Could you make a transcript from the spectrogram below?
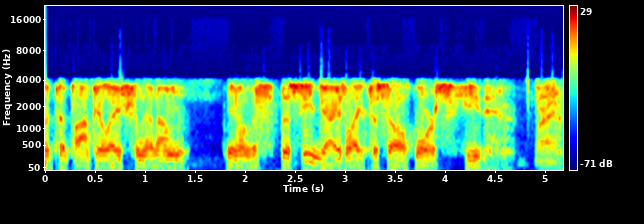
at the population that I'm. You know, the, the seed guys like to sell more seed. Right.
